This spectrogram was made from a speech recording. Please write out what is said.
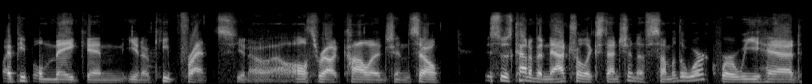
why people make and you know keep friends you know all throughout college and so this was kind of a natural extension of some of the work where we had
